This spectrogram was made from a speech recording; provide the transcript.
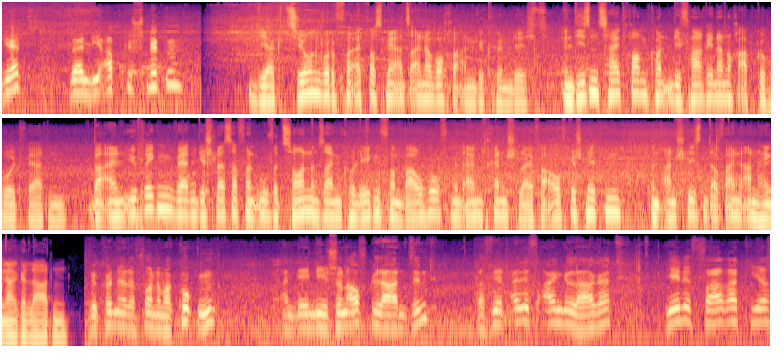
jetzt werden die abgeschnitten. Die Aktion wurde vor etwas mehr als einer Woche angekündigt. In diesem Zeitraum konnten die Fahrräder noch abgeholt werden. Bei allen übrigen werden die Schlösser von Uwe Zorn und seinen Kollegen vom Bauhof mit einem Trennschleifer aufgeschnitten und anschließend auf einen Anhänger geladen. Wir können ja da vorne mal gucken, an denen die schon aufgeladen sind. Das wird alles eingelagert jedes Fahrrad hier,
